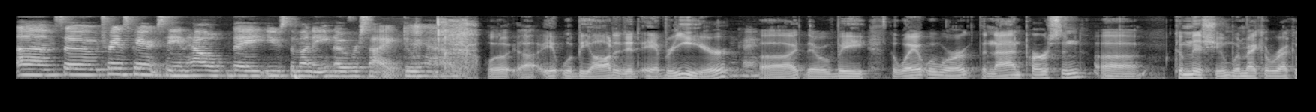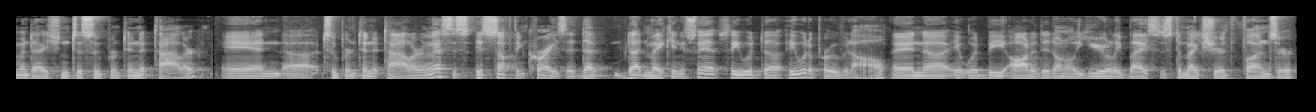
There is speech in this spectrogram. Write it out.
Um, so transparency and how they use the money and oversight do we have? Well, uh, it would be audited every year. Okay. Uh, there will be the way it will work. The nine person uh, commission would make a recommendation to Superintendent Tyler, and uh, Superintendent Tyler, unless it's, it's, something crazy that doesn't make any sense, he would uh, he would approve it all, and uh, it would be audited on a yearly basis to make sure the funds are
